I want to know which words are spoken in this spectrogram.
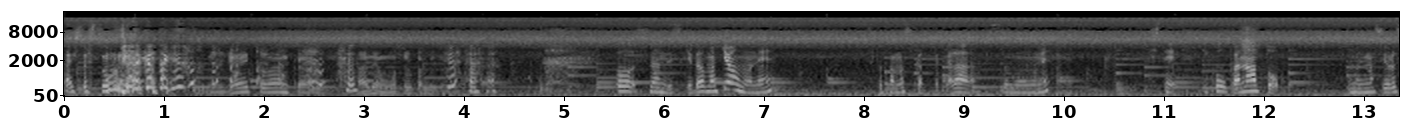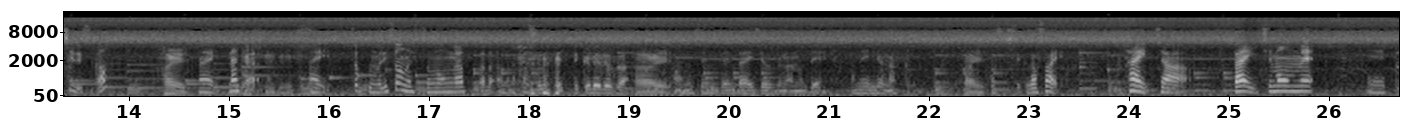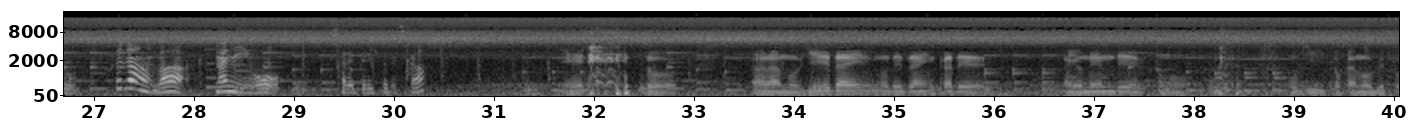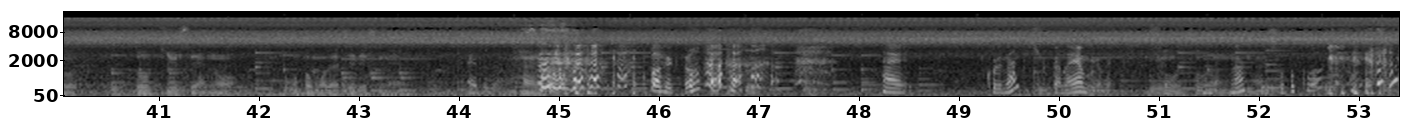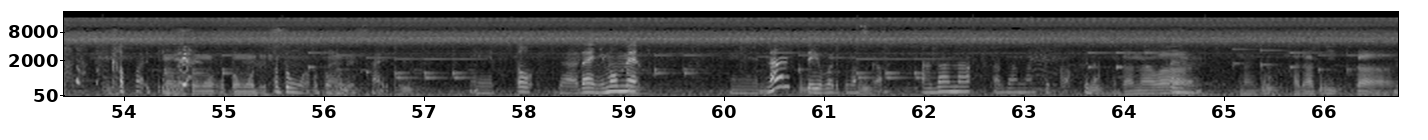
大した質問じゃなかったけうん、意外となんかあでも面白かったけどをしたんですけど、まあ、今日もねちょっと楽しかったから質問をねしていこうかなと思います。よろしいですか？はい。はい。なんか。はい。ちょっと無理そうな質問があったらあのパスって言ってくれればはい。あの全然大丈夫なのであの遠慮なくはい。パスしてください。はい。じゃあ第1問目。えっ、と普段は何をされてる人ですか？え えっとあの芸大のデザイン科で4年でそのオギーとかノグと同級生のお友達ですね。ありがとうございます。はい。パーフェクト。はい。これなんて聞くか悩むよね。そうそうなんだなんて所属は？硬い。まあ、お供お供です。お供お供です。はい、えー、っとじゃあ第2問目えー、なんて呼ばれてますかあだ名あだ名とか普段。あだ名は、なんかハラピか、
